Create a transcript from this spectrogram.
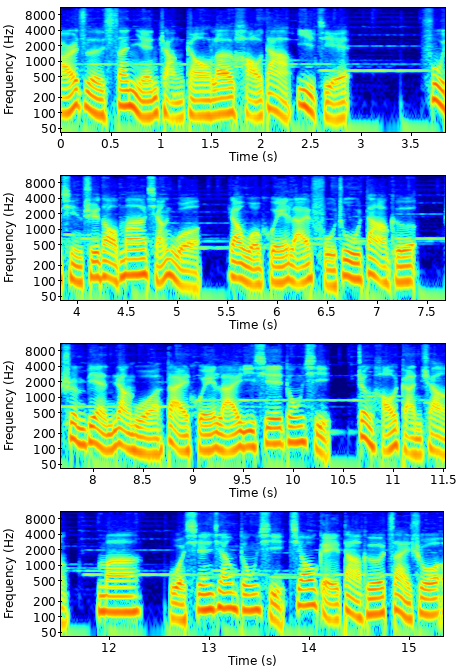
儿子三年长高了好大一截，父亲知道妈想我，让我回来辅助大哥，顺便让我带回来一些东西，正好赶上。妈，我先将东西交给大哥再说。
